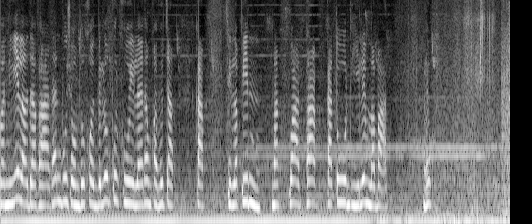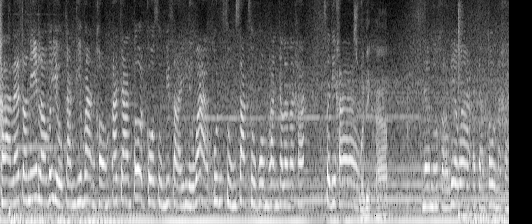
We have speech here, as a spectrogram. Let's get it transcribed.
วันนี้เราจะพาท่านผู้ชมทุกคนไปร่วมพูดคุย และทำความรู้จักกับศิลปิน นักวาดภาพการ์ตูนผีเล่มระบาดเร็วค่ะและตอนนี้เราก็อยู่กันที่บ้านของอาจารย์โต้นโกสุมพิสัย หรือว่าคุณสูงศักดิ์สุพรหมพันธ์กันแล้วนะคะ สวัสดีค่ะสวัสดีครับแนวหนูขอเรียกว่าอาจารย์โต้นนะคะ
